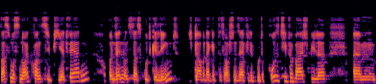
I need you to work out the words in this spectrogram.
Was muss neu konzipiert werden? Und wenn uns das gut gelingt, ich glaube, da gibt es auch schon sehr viele gute positive Beispiele, ähm,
